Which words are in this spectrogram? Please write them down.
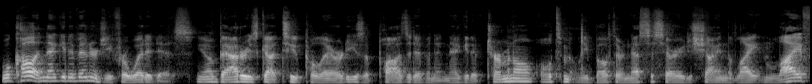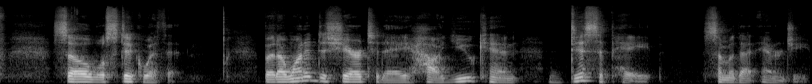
we'll call it negative energy for what it is. You know, battery's got two polarities, a positive and a negative terminal. Ultimately, both are necessary to shine the light in life. So we'll stick with it. But I wanted to share today how you can dissipate some of that energy.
